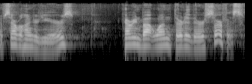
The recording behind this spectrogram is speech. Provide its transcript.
of several hundred years, covering about one third of the Earth's surface.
